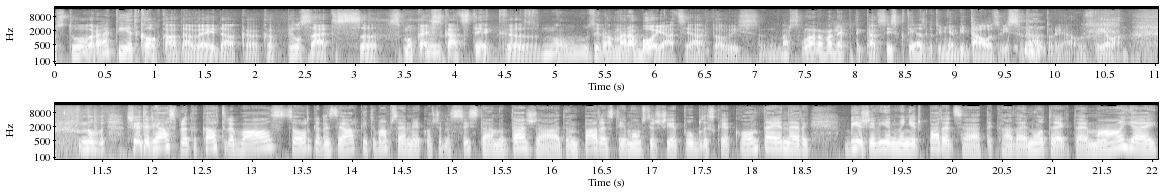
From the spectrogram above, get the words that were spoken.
uz to varētu iet kaut kādā veidā, ka, ka pilsētas uh, smukais mm. skats tiek uh, nu, zināmā mērā bojāts jā, ar to visu. Barcelonā man nepatīk, kā tas izskatījās, bet viņiem bija daudz visu kā tur jā, uz lielām. Nu, šeit ir jāsaprot, ka katra valsts organizē ārkrituma apsaimniekošanas sistēmu dažādi Un parasti, ja mums ir šie publiskie konteineri, bieži vien viņi ir paredzēti kādai noteiktai mājai,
